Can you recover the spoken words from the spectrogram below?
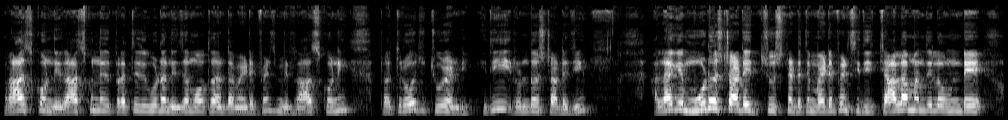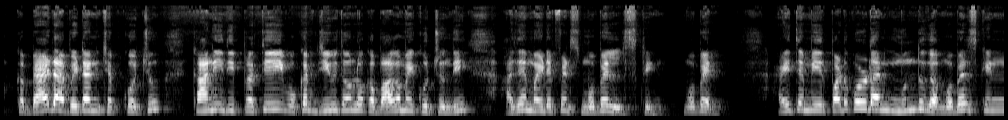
రాసుకోండి. రాసుకున్నది ప్రతిదీ కూడా నిజమవుతుందంట మై ఫ్రెండ్స్ మీరు రాసుకొని ప్రతిరోజు చూడండి. ఇది రెండో స్ట్రాటజీ. అలాగే మూడో స్ట్రాటజీ చూసినట్టయితే మై డిఫెన్స్ ఇది చాలా మందిలో ఉండే ఒక బ్యాడ్ హ్యాబిట్ అని చెప్పుకోవచ్చు. కానీ ఇది ప్రతి ఒక్కరి జీవితంలో ఒక భాగమై కూర్చుంది. అదే మై డిఫెండ్స్ మొబైల్ స్క్రీన్ మొబైల్ అయితే మీరు పడుకోవడానికి ముందుగా మొబైల్ స్క్రీన్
